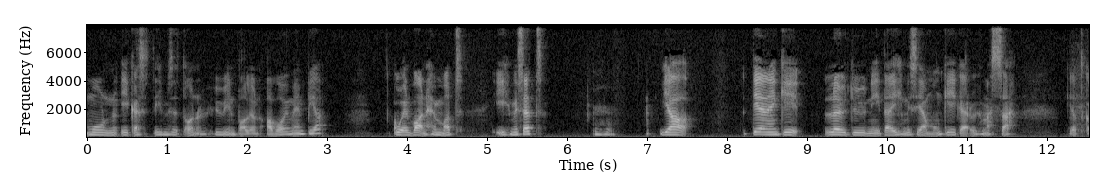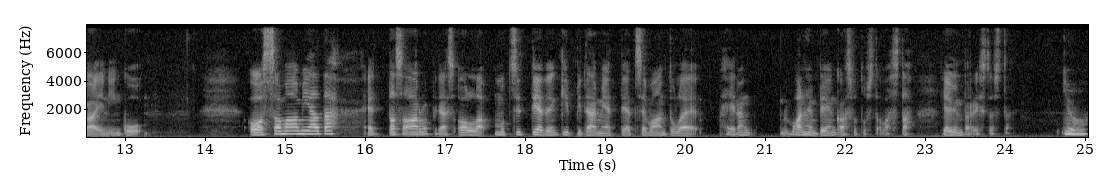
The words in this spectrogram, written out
mun ikäiset ihmiset on hyvin paljon avoimempia kuin vanhemmat ihmiset. Mm-hmm. Ja tietenkin löytyy niitä ihmisiä mun ikäryhmässä, jotka ei niinku ole samaa mieltä, että tasa-arvo pitäisi olla, mutta sitten tietenkin pitää miettiä, että se vaan tulee heidän vanhempien kasvatustavasta ja ympäristöstä. Joo. Mm.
